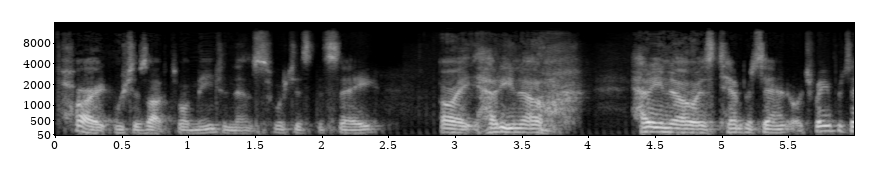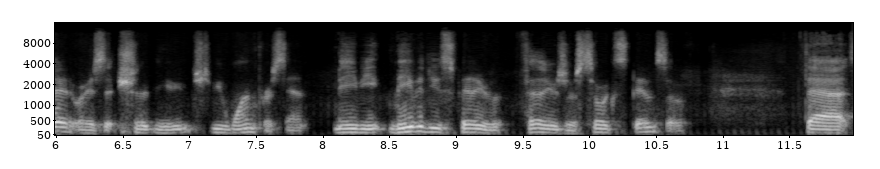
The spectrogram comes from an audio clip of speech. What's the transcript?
part, which is optimal maintenance, which is to say, all right, how do you know? How do you know is 10% or 20% or is it should it be should be 1%? Maybe maybe these failure, failures are so expensive that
